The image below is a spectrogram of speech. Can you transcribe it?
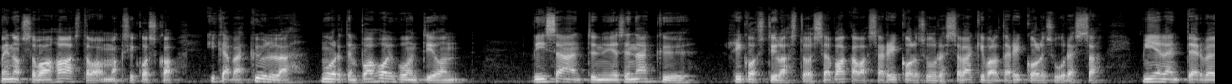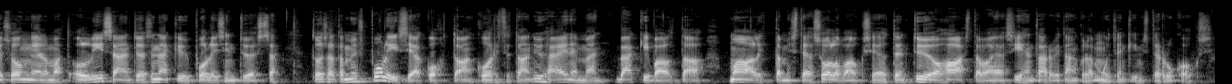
menossa vaan haastavammaksi, koska ikävä kyllä nuorten pahoinvointi on lisääntynyt ja se näkyy rikostilastoissa vakavassa rikollisuudessa, väkivaltarikollisuudessa. Mielenterveysongelmat on lisääntyä, se näkyy poliisin työssä. Toisaalta myös poliisia kohtaan kohdistetaan yhä enemmän väkivaltaa, maalittamista ja solvauksia, joten työ on haastavaa ja siihen tarvitaan kyllä muidenkin ihmisten rukouksia.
